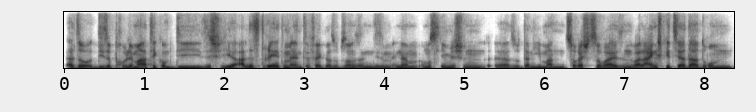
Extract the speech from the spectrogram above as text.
also diese Problematik, um die sich hier alles dreht im Endeffekt, also besonders in diesem innermuslimischen, also dann jemanden zurechtzuweisen, weil eigentlich geht es ja darum,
